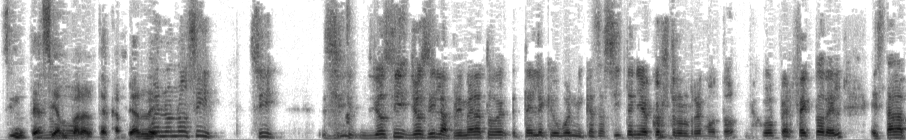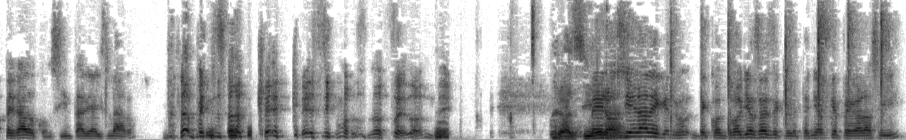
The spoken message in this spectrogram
sino te hacían No. pararte a cambiarle. Bueno, no, sí, sí. Sí, yo sí, yo sí, la primera tuve tele que hubo en mi casa, sí tenía control remoto, me acuerdo perfecto de él, estaba pegado con cinta de aislar, para pensar que crecimos no sé dónde. pero así Pero era. sí era de, de control, ya sabes, de que le tenías que pegar así,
